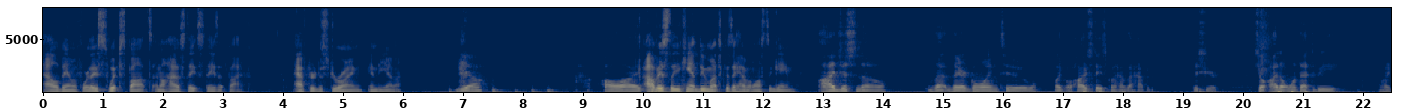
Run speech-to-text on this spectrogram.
Alabama four. They switched spots, and Ohio State stays at five after destroying Indiana. yeah. All I can- Obviously, you can't do much because they haven't lost a game. I just know that they're going to like Ohio State's going to have that happen this year. So I don't want that to be like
